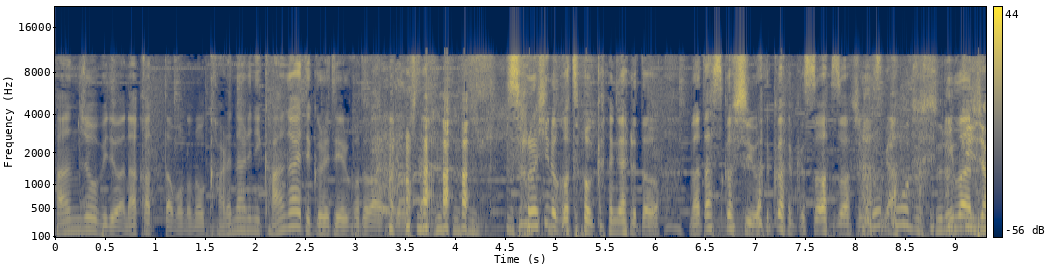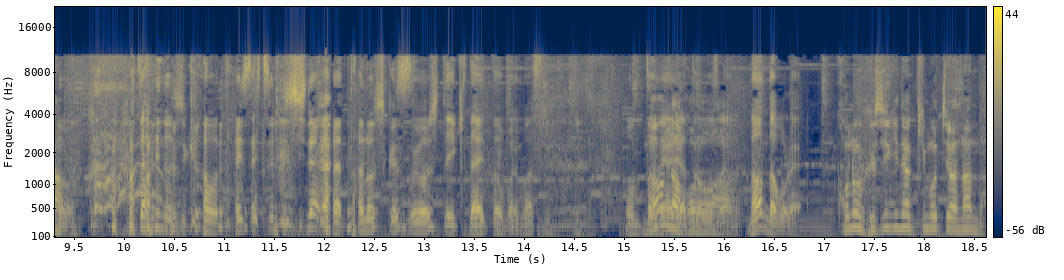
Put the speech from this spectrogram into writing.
誕生日ではなかったものの彼なりに考えてくれていることが分かりました。その日のことを考えるとまた少しワクワクそわそわしますがプロポーズする今気じゃん。の。二人の時間を大切にしながら楽しく過ごしていきたいと思います。本当にありがとうございます。なんだこれ？この不思議な気持ちはなんだ？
